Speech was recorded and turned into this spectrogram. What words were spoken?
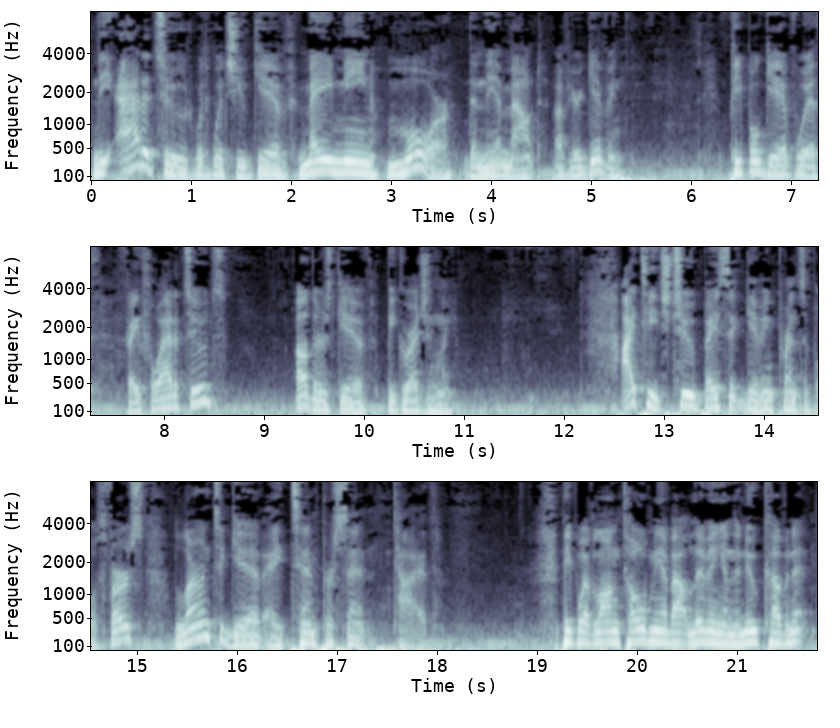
The attitude with which you give may mean more than the amount of your giving. People give with faithful attitudes, others give begrudgingly. I teach two basic giving principles. First, learn to give a 10% tithe. People have long told me about living in the new covenant.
